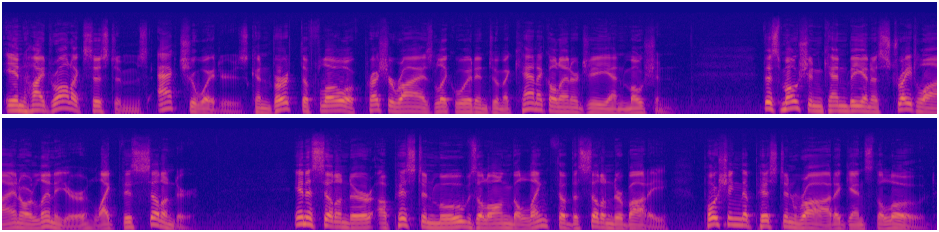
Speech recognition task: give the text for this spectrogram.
In hydraulic systems, actuators convert the flow of pressurized liquid into mechanical energy and motion. This motion can be in a straight line or linear, like this cylinder. In a cylinder, a piston moves along the length of the cylinder body, pushing the piston rod against the load.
